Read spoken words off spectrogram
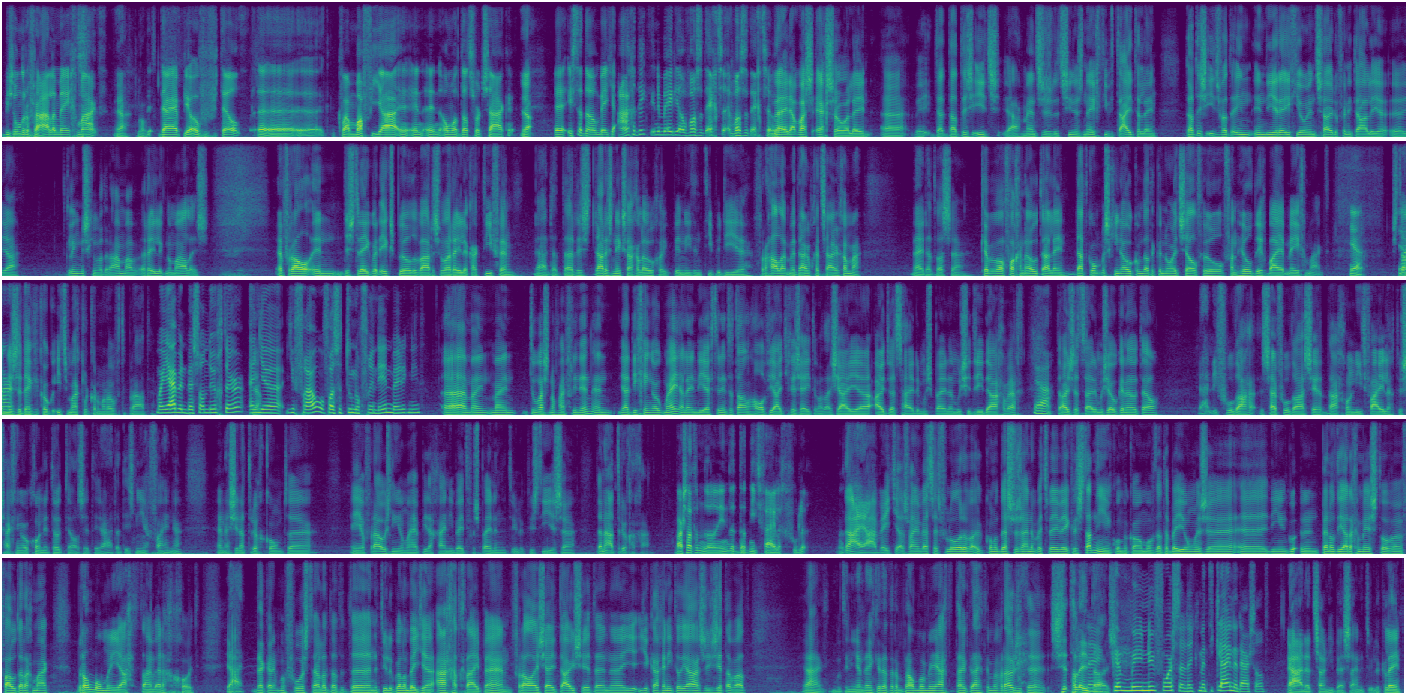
bijzondere verhalen meegemaakt. Ja, klopt. D- daar heb je over verteld. eh, qua maffia en, en, en allemaal dat soort zaken. Ja. Eh, is dat nou een beetje aangedikt in de media of was het echt, zo- was het echt zo? Nee, dat was echt zo. Alleen, eh, je, dat, dat is iets, ja, mensen zullen het zien als negativiteit. Alleen, dat is iets wat in, in die regio in het zuiden van Italië, eh, ja, klinkt misschien wat raar, maar redelijk normaal is. En vooral in de streek waar ik speelde, waren ze wel redelijk actief. En ja, dat, daar, is, daar is niks aan gelogen. Ik ben niet een type die verhalen uit mijn duim gaat zuigen, maar nee, dat was, ik heb er wel van genoten. Alleen, dat komt misschien ook omdat ik er nooit zelf heel, van heel dichtbij heb meegemaakt. Ja. Dus dan Maar- is het denk ik ook iets makkelijker om erover te praten. Maar jij bent best wel nuchter. En Ja. je, je vrouw, of was het toen nog vriendin, weet ik niet. Eh, mijn, mijn, toen was het nog mijn vriendin en ja, die ging ook mee. Alleen die heeft er in totaal een halfjaartje gezeten. Want als jij eh, uitwedstrijden moest spelen, dan moest je drie dagen weg. Ja. Thuiswedstrijden moest je ook in een hotel. Ja, die voelde, haar- zij voelde haar zich daar gewoon niet veilig. Dus zij ging ook gewoon in het hotel zitten. Ja, dat is niet echt fijn hè. En als je dan terugkomt eh, en je vrouw is niet helemaal happy, dan ga je niet beter voor spelen natuurlijk. Dus die is eh, daarna teruggegaan. Waar zat hem dan in, dat, dat niet veilig voelen? Nou ja, weet je, als wij een wedstrijd verloren, kon het best zo zijn dat we twee weken de stad niet in konden komen. Of dat er bij jongens eh, eh, die een, een penalty hadden gemist of een fout hadden gemaakt, brandbommen in je achtertuin werden gegooid. Ja, daar kan ik me voorstellen dat het eh, natuurlijk wel een beetje aan gaat grijpen. Hè? En vooral als jij thuis zit en je, je kan geen Italiaans, je zit daar wat. Ja, ik moet er niet aan denken dat er een brandbom in je achtertuin krijgt en mijn vrouw zit, zit alleen Nee, thuis. ik moet je nu voorstellen dat je met die kleine daar zat. Ja, dat zou niet best zijn natuurlijk. Alleen,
